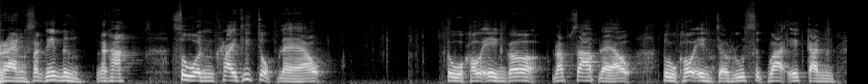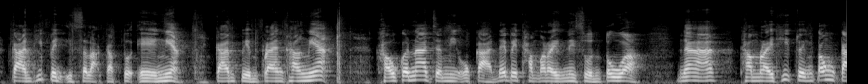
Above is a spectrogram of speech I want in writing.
แรงสักนิดหนึ่งนะคะ ส่วนใครที่จบแล้ว ตัวเขาเองก็รับทราบแล้ว ตัวเขาเองจะรู้สึกว่าเอ๊ะการการที่เป็นอิสระกับตัวเองเนี่ยการเปลี่ยนแปลงครั้งเนี้ยเขาก็น่าจะมีโอกาสได้ไปทำอะไรในส่วนตัวนะคะทำอะไรที่ตัวเองต้องก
